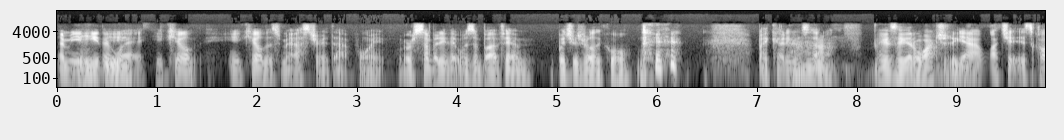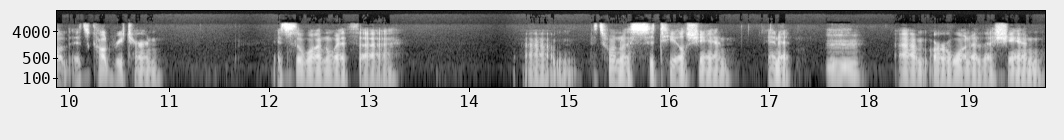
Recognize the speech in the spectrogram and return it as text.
I mean, either way, he killed he killed his master at that point, or somebody that was above him, which was really cool by cutting his head Ah, off. I guess I got to watch it again. Yeah, watch it. It's called it's called Return. It's the one with uh, um, it's one with Satil Shan in it. um, or one of the Shan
